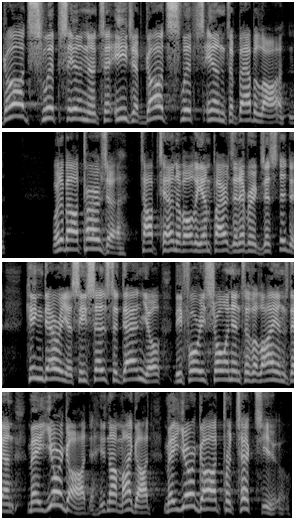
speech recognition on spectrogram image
God slips into Egypt. God slips into Babylon. What about Persia? Top 10 of all the empires that ever existed. King Darius, he says to Daniel before he's thrown into the lion's den, may your God, he's not my God, may your God protect you.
